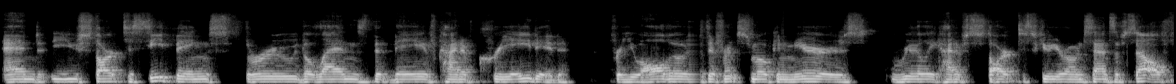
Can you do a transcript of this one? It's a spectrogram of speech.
and you start to see things through the lens that they've kind of created for you. All those different smoke and mirrors really kind of start to skew your own sense of self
